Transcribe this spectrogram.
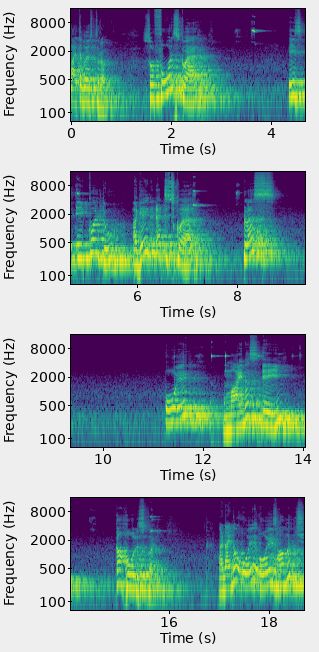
Pythagoras theorem. So 4 square is equal to again h square plus OA minus AE ka whole square. And I know OA, OA is how much?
